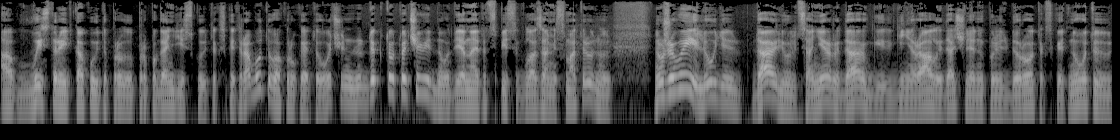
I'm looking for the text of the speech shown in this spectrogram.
а выстроить какую-то пропагандистскую, так сказать, работу вокруг этого очень... Да кто-то очевидно, вот я на этот список глазами смотрю, ну, ну, живые люди, да, революционеры, да, генералы, да, члены политбюро, так сказать. Ну, вот э,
